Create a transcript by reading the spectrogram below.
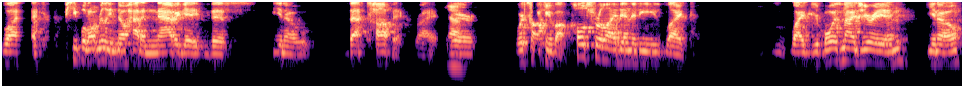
like people don't really know how to navigate this, you know, that topic, right? Yeah. Where we're talking about cultural identity, like like your boy's Nigerian, you know,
